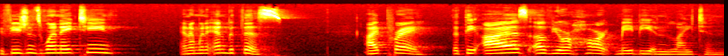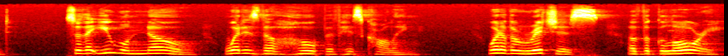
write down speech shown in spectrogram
Ephesians 1:18 and I'm going to end with this. I pray that the eyes of your heart may be enlightened so that you will know what is the hope of his calling. What are the riches of the glory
